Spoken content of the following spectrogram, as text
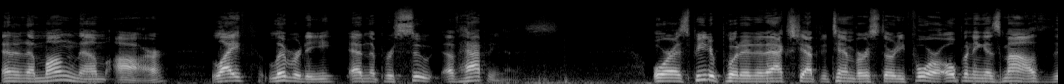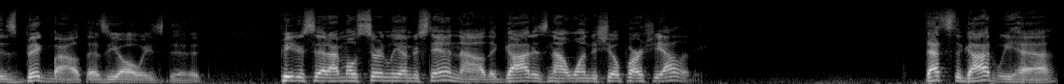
And among them are life, liberty, and the pursuit of happiness. Or as Peter put it in Acts chapter 10, verse 34, opening his mouth, his big mouth, as he always did, Peter said, I most certainly understand now that God is not one to show partiality. That's the God we have.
